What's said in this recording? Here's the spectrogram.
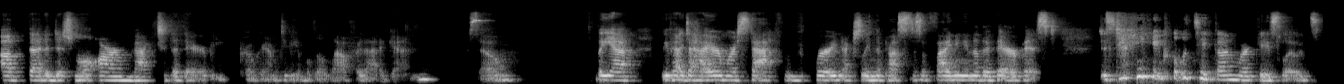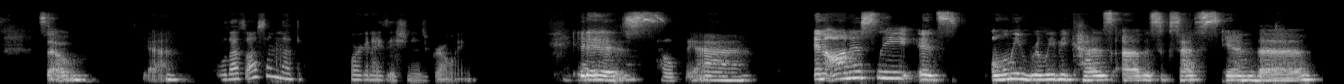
up that additional arm back to the therapy program to be able to allow for that again. So, but yeah, we've had to hire more staff. We're actually in the process of finding another therapist just to be able to take on more caseloads. So, yeah. Well, that's awesome that the organization is growing. It is. Helping. Yeah. And honestly, it's only really because of the success and the,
